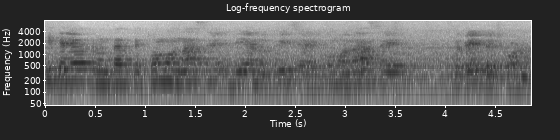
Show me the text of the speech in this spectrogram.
Y quería preguntarte cómo nace Vía Nutricia y cómo nace The Vintage Corner.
